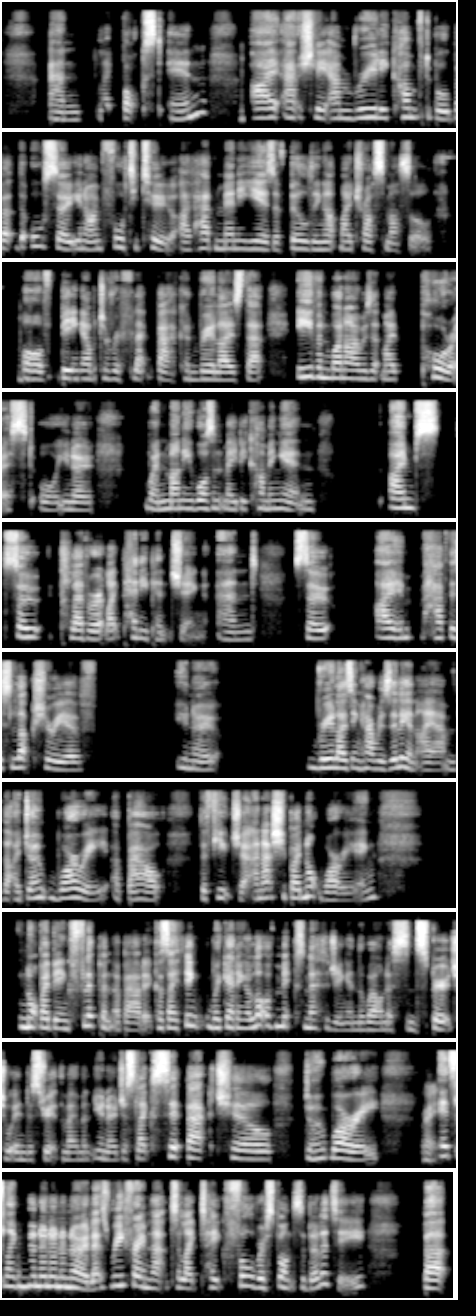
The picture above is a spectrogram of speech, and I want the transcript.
mm. and like boxed in. I actually am really comfortable, but also, you know, I'm 42. I've had many years of building up my trust muscle of being able to reflect back and realize that even when I was at my poorest, or, you know, when money wasn't maybe coming in, I'm so clever at like penny pinching. And so I have this luxury of, you know, realizing how resilient I am that I don't worry about the future. And actually, by not worrying, not by being flippant about it because i think we're getting a lot of mixed messaging in the wellness and spiritual industry at the moment you know just like sit back chill don't worry right it's like no no no no no let's reframe that to like take full responsibility but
